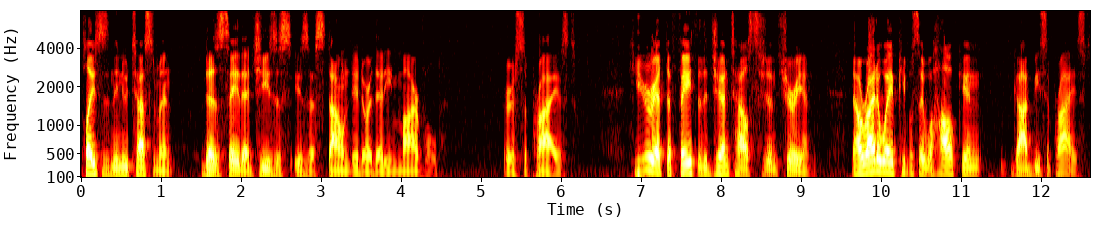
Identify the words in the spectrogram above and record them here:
places in the New Testament does it say that Jesus is astounded or that he marveled or surprised. Here at the faith of the Gentile centurion. Now, right away, people say, well, how can God be surprised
